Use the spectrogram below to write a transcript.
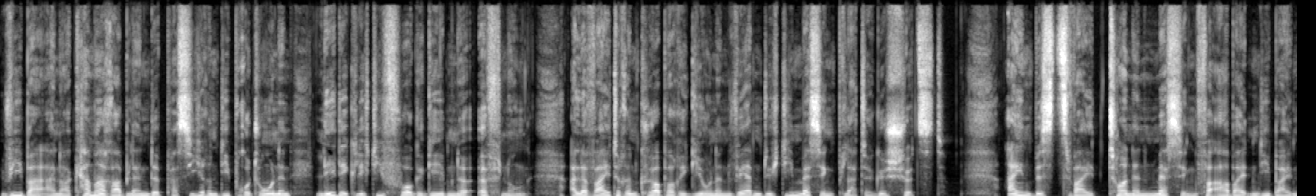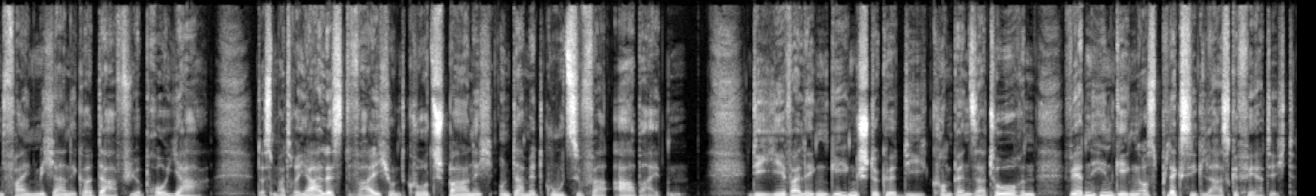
Wie bei einer Kamerablende passieren die Protonen lediglich die vorgegebene Öffnung. Alle weiteren Körperregionen werden durch die Messingplatte geschützt. Ein bis zwei Tonnen Messing verarbeiten die beiden Feinmechaniker dafür pro Jahr. Das Material ist weich und kurzspanig und damit gut zu verarbeiten. Die jeweiligen Gegenstücke, die Kompensatoren, werden hingegen aus Plexiglas gefertigt.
